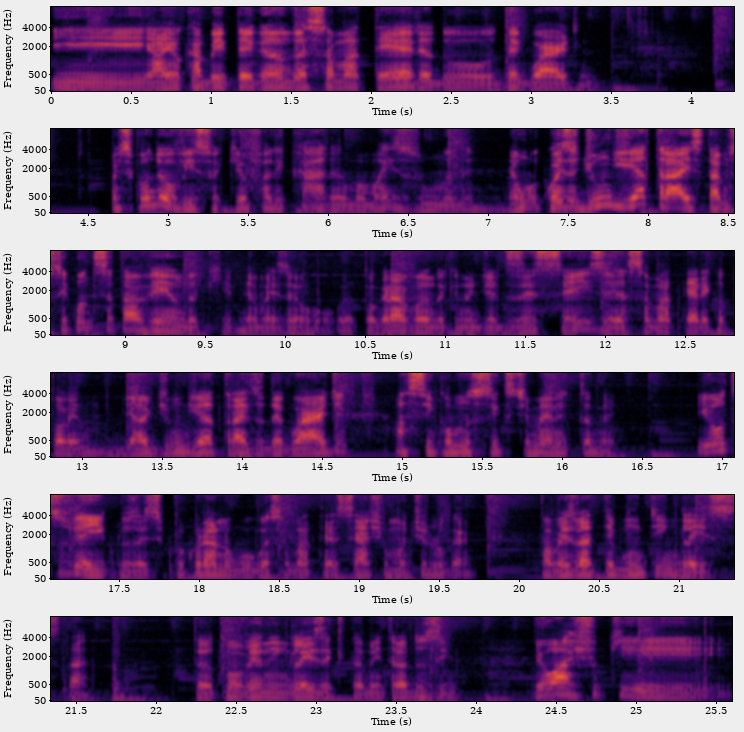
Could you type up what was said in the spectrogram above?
E aí eu acabei pegando essa matéria do The Guardian. Mas quando eu vi isso aqui, eu falei, caramba, mais uma, né? É uma coisa de um dia atrás, tá? Não sei quando você tá vendo aqui, né? Mas eu, eu tô gravando aqui no dia 16, e essa matéria que eu tô lendo é de um dia atrás do The Guardian, assim como no 60 Minutes também. E outros veículos aí, se procurar no Google essa matéria, você acha um monte de lugar. Talvez vai ter muito inglês, tá? Eu tô vendo inglês aqui também traduzindo. Eu acho que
